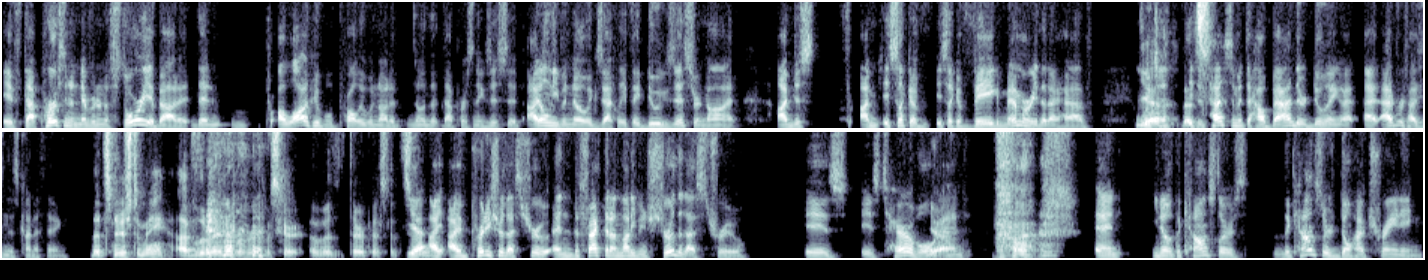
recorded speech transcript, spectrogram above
if that person had never done a story about it, then a lot of people probably would not have known that that person existed. I don't even know exactly if they do exist or not. I'm just, I'm. It's like a, it's like a vague memory that I have. which yeah is, it's a testament to how bad they're doing at, at advertising this kind of thing. that's news to me i've literally never heard of a, scare, of a therapist at yeah school I, i'm pretty sure that's true and the fact that i'm not even sure that that's true is is terrible Yeah. and and you know the counselors the counselors don't have training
